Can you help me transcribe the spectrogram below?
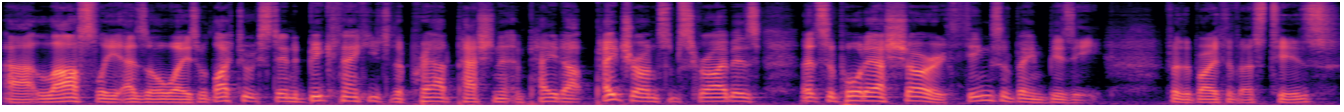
Uh, lastly, as always, we'd like to extend a big thank you to the proud, passionate, and paid up Patreon subscribers that support our show. Things have been busy for the both of us, Tiz.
